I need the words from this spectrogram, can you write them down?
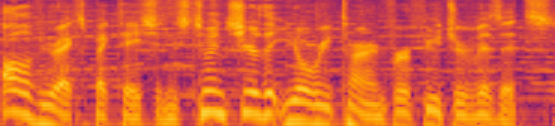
all of your expectations to ensure that you'll return for future visits.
